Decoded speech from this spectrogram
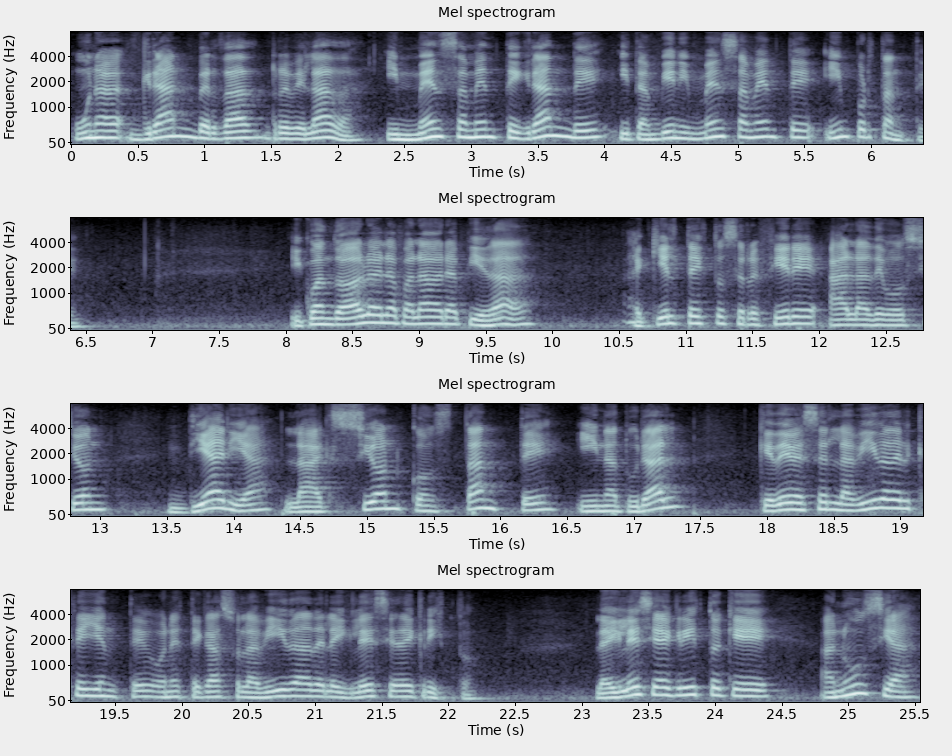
una gran verdad revelada, inmensamente grande y también inmensamente importante. Y cuando habla de la palabra piedad, aquí el texto se refiere a la devoción diaria, la acción constante y natural que debe ser la vida del creyente, o en este caso la vida de la iglesia de Cristo. La iglesia de Cristo que anuncia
